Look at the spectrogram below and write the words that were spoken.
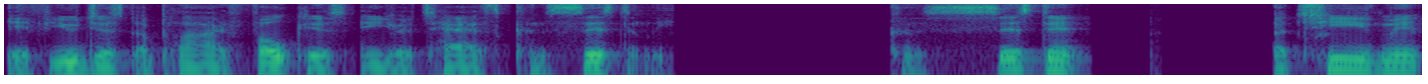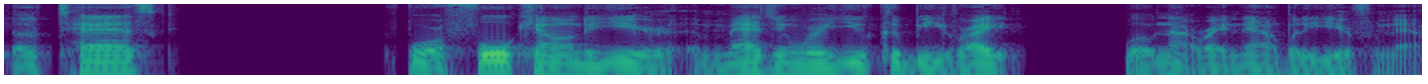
if you just applied focus in your task consistently. Consistent achievement of task for a full calendar year. Imagine where you could be right, well, not right now, but a year from now.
